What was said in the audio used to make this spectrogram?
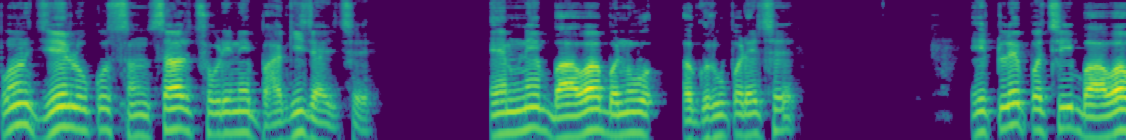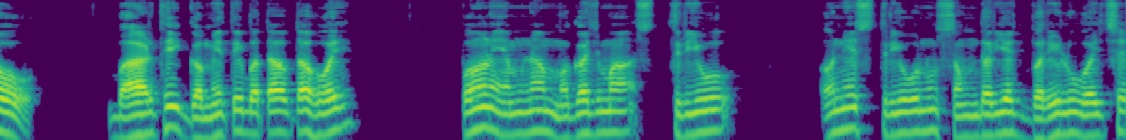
પણ જે લોકો સંસાર છોડીને ભાગી જાય છે, એમને બાવા બનવું અઘરું પડે છે. એટલે પછી બાવાઓ બહારથી ગમે તે બતાવતા હોય, પણ એમના મગજમાં સ્ત્રીઓ અને સ્ત્રીઓનું સૌંદર્ય જ ભરેલું હોય છે.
